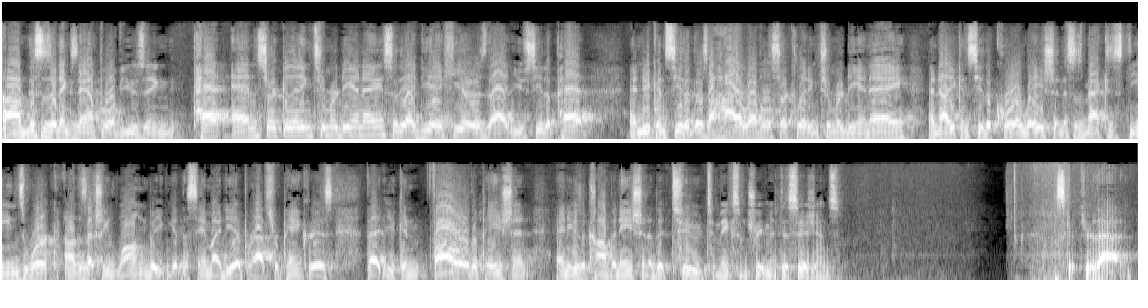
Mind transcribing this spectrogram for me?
Um, this is an example of using PET and circulating tumor DNA. So the idea here is that you see the PET, and you can see that there's a high level of circulating tumor DNA, and now you can see the correlation. This is Max Diehn's work. Uh, this is actually lung, but you can get the same idea perhaps for pancreas, that you can follow the patient and use a combination of the two to make some treatment decisions. Let's get through that.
